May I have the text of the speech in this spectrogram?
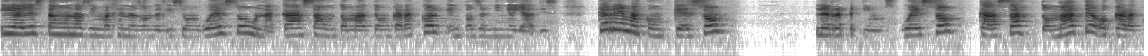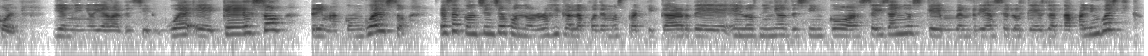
Y ahí están unas imágenes donde dice un hueso, una casa, un tomate, un caracol. Entonces el niño ya dice, ¿qué rima con queso? Le repetimos, hueso, casa, tomate o caracol. Y el niño ya va a decir, eh, queso rima con hueso. Esa conciencia fonológica la podemos practicar de, en los niños de 5 a 6 años, que vendría a ser lo que es la etapa lingüística.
